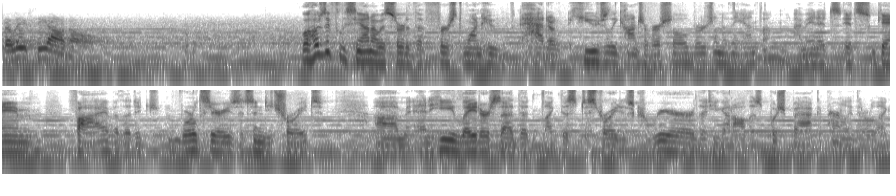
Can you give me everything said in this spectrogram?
Feliciano. Well, Jose Feliciano was sort of the first one who had a hugely controversial version of the anthem. I mean, it's it's game five of the De- World Series. It's in Detroit, um, and he later said that like this destroyed his career. That he got all this pushback. Apparently, there were like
